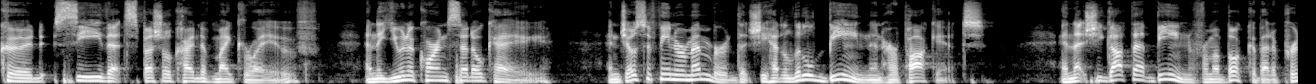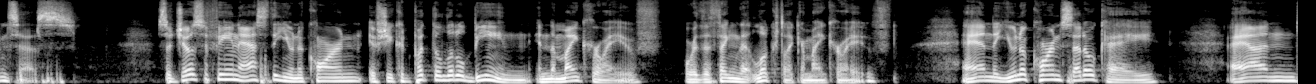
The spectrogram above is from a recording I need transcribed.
could see that special kind of microwave. And the unicorn said okay. And Josephine remembered that she had a little bean in her pocket, and that she got that bean from a book about a princess. So Josephine asked the unicorn if she could put the little bean in the microwave, or the thing that looked like a microwave. And the unicorn said okay. And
